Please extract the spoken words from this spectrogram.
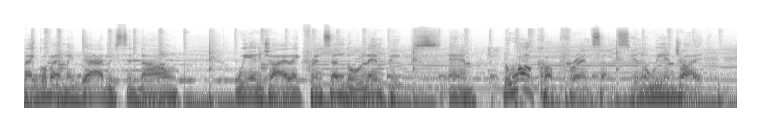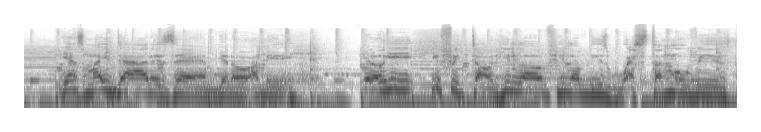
I go by my dad, we sit down, we enjoy, like, for instance, the Olympics and the World Cup, for instance. You know, we enjoy it. Yes, my dad is, um, you know, I mean, you know, he he freaked out. He loved he loved these Western movies,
